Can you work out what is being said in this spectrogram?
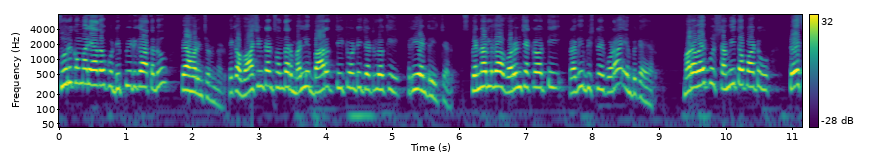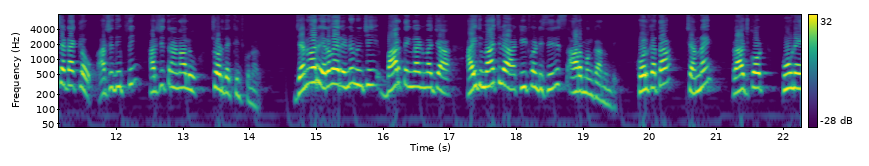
సూర్యకుమార్ యాదవ్కు డిప్యూటీగా అతడు వ్యవహరించనున్నాడు. ఇక వాషింగ్టన్ సుందర్ మళ్ళీ భారత్ టీ ట్వంటీ జట్టులోకి రీ ఎంట్రీ ఇచ్చాడు. స్పిన్నర్లుగా వరుణ్ చక్రవర్తి రవి బిష్ణయ్ కూడా ఎంపికయ్యారు. మరోవైపు షమీతో పాటు పేస్ అటాక్లో హర్షదీప్ సింగ్ హర్షిత్ రాణాలు చోటు దక్కించుకున్నారు. జనవరి ఇరవై రెండు నుంచి భారత్ ఇంగ్లాండ్ మధ్య ఐదు మ్యాచ్ల టీ ట్వంటీ సిరీస్ ఆరంభం కానుంది. కోల్కతా చెన్నై రాజ్కోట్ పూణే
